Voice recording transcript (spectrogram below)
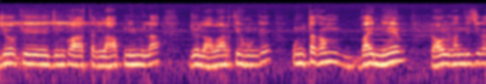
जो कि जिनको आज तक लाभ नहीं मिला, जो लाभार्थी होंगे, उन तक हम बाय नेम राहुल गांधी जी का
